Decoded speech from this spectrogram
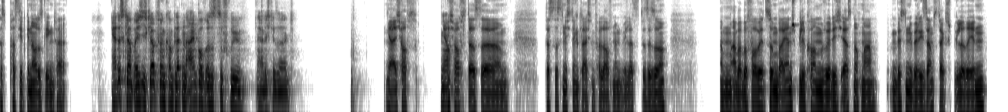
es passiert genau das Gegenteil. Ja, das glaube ich. Ich glaube, für einen kompletten Einbruch ist es zu früh, ehrlich gesagt. Ja, ich hoffe es. Ja. Ich hoffe dass, äh, dass das nicht den gleichen Verlauf nimmt wie letzte Saison. Ähm, aber bevor wir zum Bayern-Spiel kommen, würde ich erst noch mal ein bisschen über die Samstagsspiele reden.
